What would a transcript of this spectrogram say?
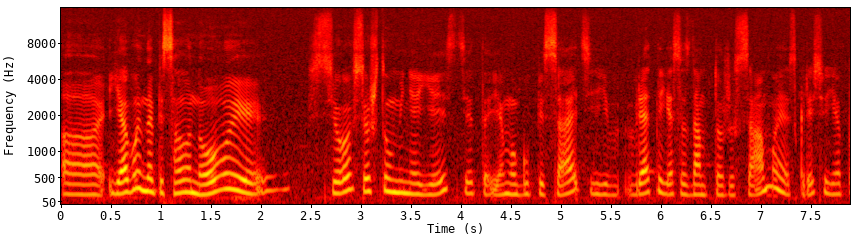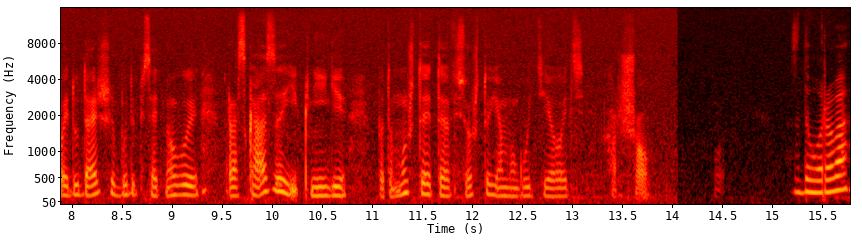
А, Я бы написала новые. Все, все, что у меня есть, это я могу писать, и вряд ли я создам то же самое. Скорее всего, я пойду дальше и буду писать новые рассказы и книги, потому что это все, что я могу делать хорошо. Здорово.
